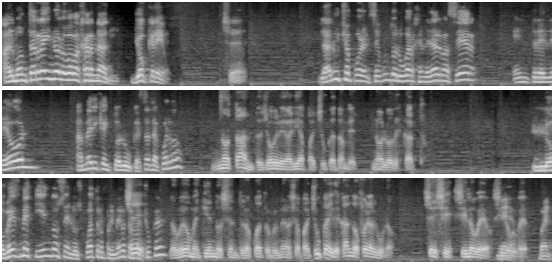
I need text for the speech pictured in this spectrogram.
Al Monterrey no lo va a bajar nadie, yo creo. Sí. La lucha por el segundo lugar general va a ser entre León, América y Toluca. ¿Estás de acuerdo? No tanto, yo agregaría Pachuca también, no lo descarto. ¿Lo ves metiéndose en los cuatro primeros a Pachuca? Lo veo metiéndose entre los cuatro primeros a Pachuca y dejando fuera alguno. Sí, sí, sí lo veo, sí lo veo. Bueno,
